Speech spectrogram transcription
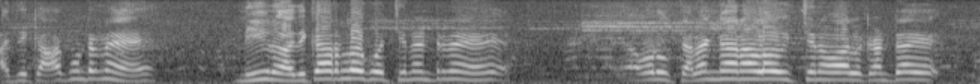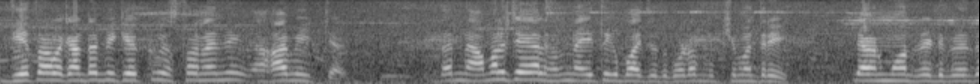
అది కాకుండానే నేను అధికారంలోకి వచ్చిన వెంటనే ఎవరు తెలంగాణలో ఇచ్చిన వాళ్ళకంటే జీతాల కంటే మీకు ఎక్కువ ఇస్తానని హామీ ఇచ్చాడు. దాన్ని అమలు చేయాల్సిన నైతిక బాధ్యత కూడా ముఖ్యమంత్రి జగన్మోహన్ రెడ్డి మీద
